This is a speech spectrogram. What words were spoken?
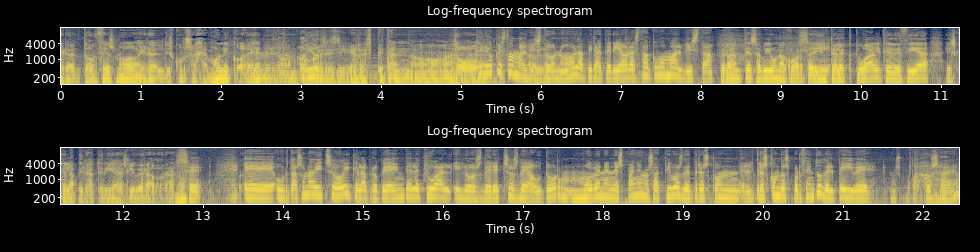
Pero entonces no era el discurso hegemónico, ¿eh? Pero No, tampoco oye, se sigue respetando. a- No. Creo que está mal visto, ¿no? La piratería ahora está como mal vista. Pero antes había una coartada Sí. intelectual que decía es que la piratería es liberadora, ¿no? Sí. Eh, Urtasun ha dicho hoy que la propiedad intelectual y los derechos de autor mueven en España unos activos de 3 con, el 3,2% del PIB. No es poca cosa, ¿eh?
